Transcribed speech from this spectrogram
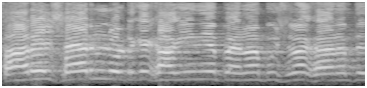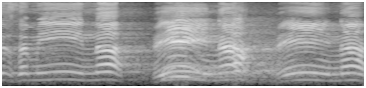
ਸਾਰੇ ਸ਼ਹਿਰ ਨੂੰ ਲੁੱਟ ਕੇ ਖਾ ਗਈਆਂ ਪਹਿਲਾਂ ਪੁੱਛਣਾ ਖਾਨਮ ਤੇ ਸਮੀਨਾ ਵੀਨਾ ਵੀਨਾ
